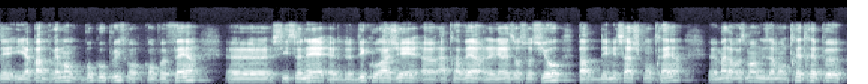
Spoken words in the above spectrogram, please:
il n'y a pas vraiment beaucoup plus qu'on peut faire, si ce n'est de décourager à travers les réseaux sociaux par des messages contraires euh, malheureusement, nous avons très très peu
